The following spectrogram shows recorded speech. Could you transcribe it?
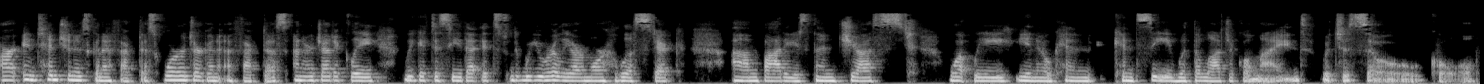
Our intention is going to affect us. Words are going to affect us. Energetically, we get to see that it's, we really are more holistic, um, bodies than just what we, you know, can, can see with the logical mind, which is so cool.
